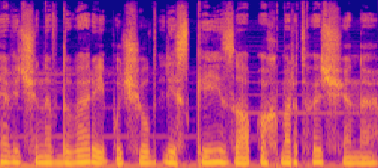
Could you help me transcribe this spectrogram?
Я відчинив двері і почув різкий запах мертвечини.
